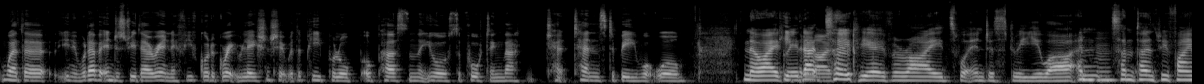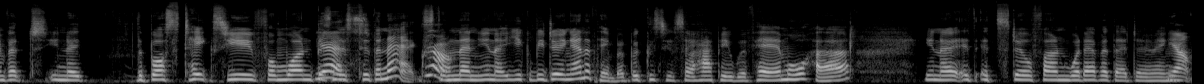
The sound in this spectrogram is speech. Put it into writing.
whether you know whatever industry they're in. If you've got a great relationship with the people or, or person that you're supporting, that t- tends to be what will. No, I agree. That alive. totally overrides what industry you are. And Mm-hmm. sometimes we find that, you know, the boss takes you from one business Yes. to the next. Yeah. And then, you know, you could be doing anything, but because you're so happy with him or her, you know, it, it's still fun, whatever they're doing. Yeah,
